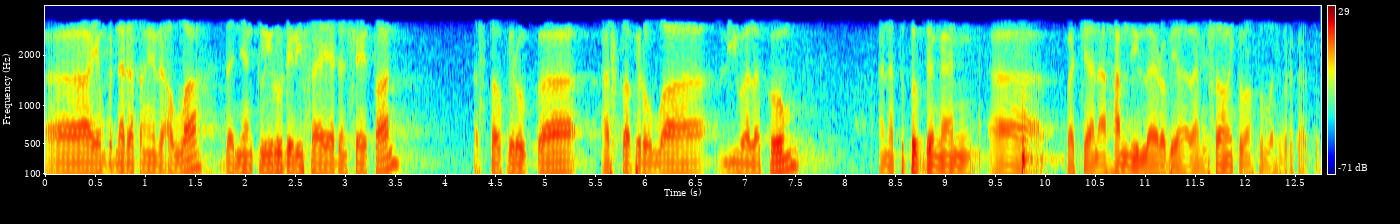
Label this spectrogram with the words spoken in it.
Uh, yang benar datangnya dari Allah dan yang keliru dari saya dan syaitan. Astaghfirullah, astaghfirullah li walakum. Ana tutup dengan uh, bacaan alhamdulillah alamin. Assalamualaikum warahmatullahi wabarakatuh.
